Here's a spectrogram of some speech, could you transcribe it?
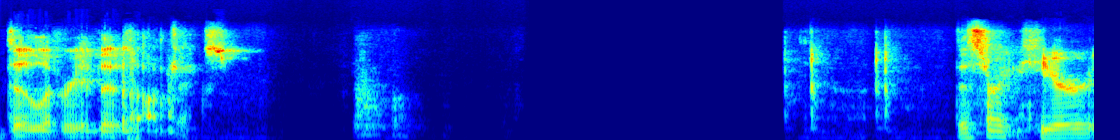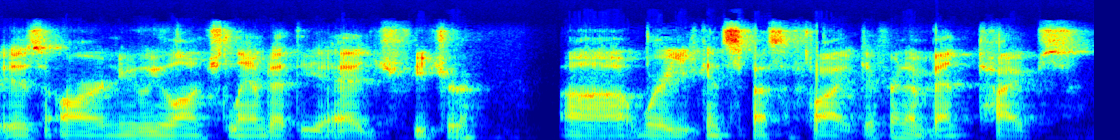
delivery of those objects. This right here is our newly launched Lambda at the Edge feature, uh, where you can specify different event types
